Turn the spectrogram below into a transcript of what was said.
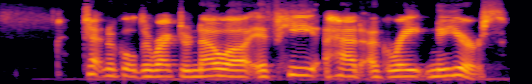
technical director Noah, if he had a great New Year's.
